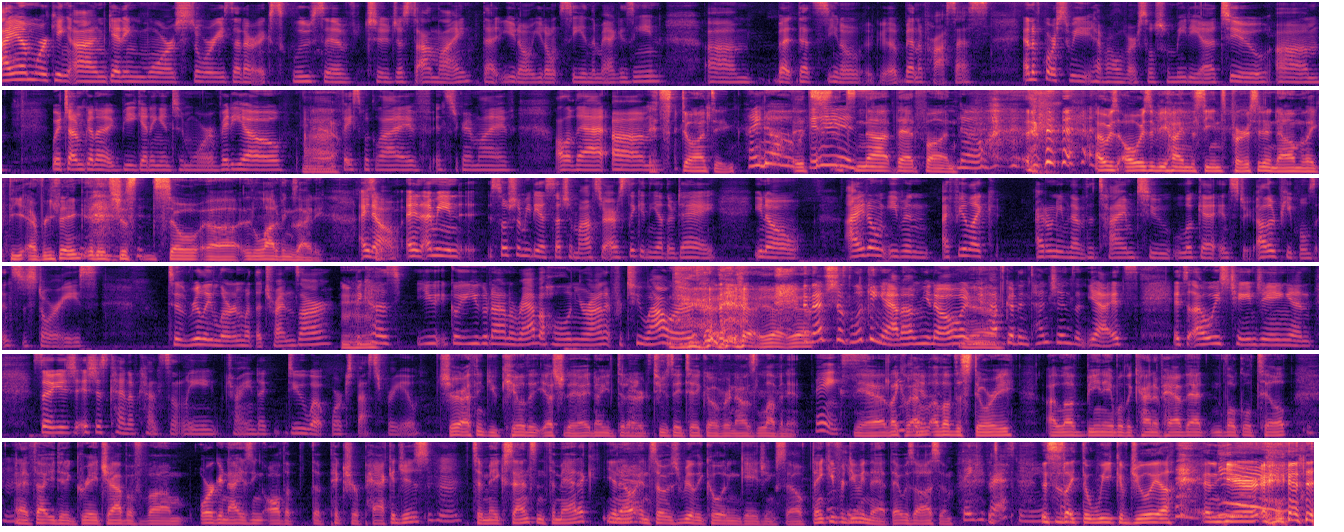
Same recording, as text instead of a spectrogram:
I am working on getting more stories that are exclusive to just online that you know you don't see in the magazine. Um, but that's you know been a process, and of course we have all of our social media too. Um, which I'm gonna be getting into more video, Yeah. uh, Facebook Live, Instagram Live, all of that. Um, It's daunting. I know It's it is. it's not that fun. No. I was always a behind the scenes person, and now I'm like the everything, and it's just so uh, a lot of anxiety. I know. And I mean, social media is such a monster. I was thinking the other day, you know, I don't even, I feel like I don't even have the time to look at Insta, other people's Insta stories to really learn what the trends are Mm-hmm. because you go you go down a rabbit hole and you're on it for two hours and, then- yeah, yeah, yeah. and that's just looking at them you know and you have good intentions and yeah it's it's always changing and so you, it's just kind of constantly trying to do what works best for you Sure, I think you killed it yesterday. I know you did our Tuesday takeover, and I was loving it. thanks Yeah, like Thank I. I love the story. I love being able to kind of have that local tilt, Mm-hmm. and I thought you did a great job of um, organizing all the the picture packages to make sense and thematic. You know, Mm-hmm. Yeah. and so it was really cool and engaging. So thank, you for you. doing that. That was awesome. Thank you for It's- asking me. This is like the week of Julia, and here, and,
